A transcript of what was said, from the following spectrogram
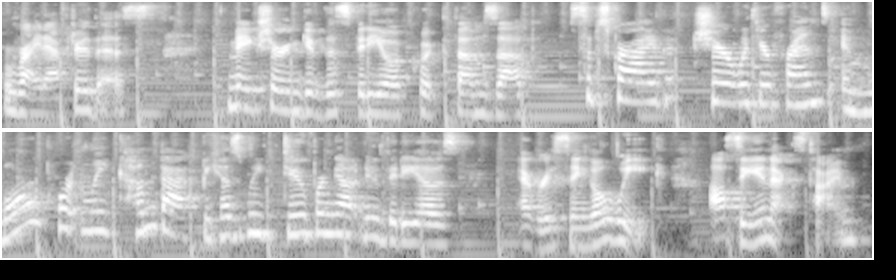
right after this. Make sure and give this video a quick thumbs up, subscribe, share it with your friends, and more importantly, come back because we do bring out new videos every single week. I'll see you next time.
